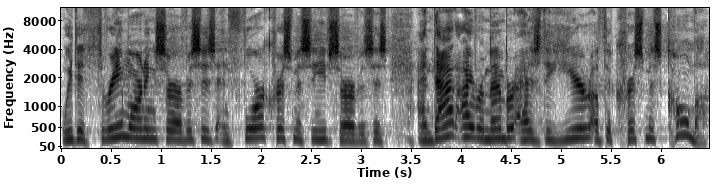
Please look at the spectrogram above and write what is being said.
We did three morning services and four Christmas Eve services. And that I remember as the year of the Christmas coma.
